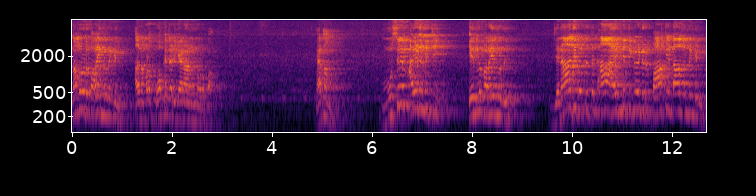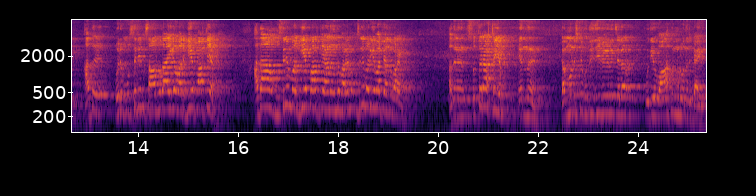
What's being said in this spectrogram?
നമ്മളോട് പറയുന്നുണ്ടെങ്കിൽ അത് നമ്മളെ പോക്കറ്റ് അടിക്കാനാണ് എന്ന് ഉറപ്പാണ് കാരണം മുസ്ലിം ഐഡന്റിറ്റി എന്ന് പറയുന്നത് ജനാധിപത്യത്തിൽ ആ ഐഡന്റിറ്റിക്ക് വേണ്ടി ഒരു പാർട്ടി ഉണ്ടാകുന്നുണ്ടെങ്കിൽ അത് ഒരു മുസ്ലിം സാമുദായിക വർഗീയ പാർട്ടിയാണ്. അത് ആ മുസ്ലിം വർഗീയ പാർട്ടിയാണ് എന്ന് പറയുന്നത് മുസ്ലിം വർഗീയ പാർട്ടിയാണെന്ന് പറയണം അതിന് സ്വത്വരാഷ്ട്രീയം എന്ന് കമ്മ്യൂണിസ്റ്റ് ബുദ്ധിജീവികളിൽ ചിലർ പുതിയ വാക്കും കൊണ്ടുവന്നൊരു കാര്യം.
